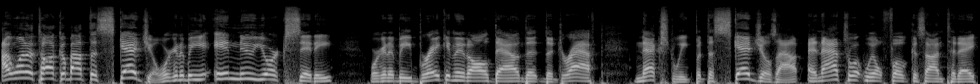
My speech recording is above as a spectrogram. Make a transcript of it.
I want to talk about the schedule. We're going to be in New York City. We're going to be breaking it all down, the, the draft next week, but the schedule's out, and that's what we'll focus on today.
